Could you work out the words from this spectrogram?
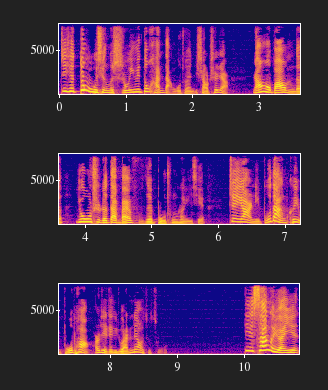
这些动物性的食物，因为都含胆固醇，少吃点然后把我们的优质的蛋白辅再补充上一些，这样你不但可以不胖，而且这个原料就足了。第三个原因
